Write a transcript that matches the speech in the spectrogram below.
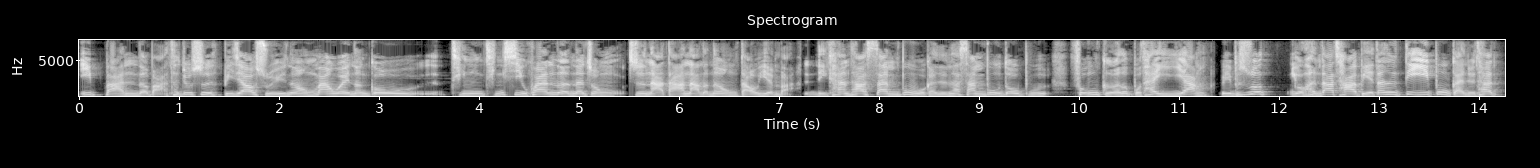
一般的吧，他就是比较属于那种漫威能够挺挺喜欢的那种指哪打哪的那种导演吧。你看他三部，我感觉他三部都不风格都不太一样，也不是说有很大差别，但是第一部感觉它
